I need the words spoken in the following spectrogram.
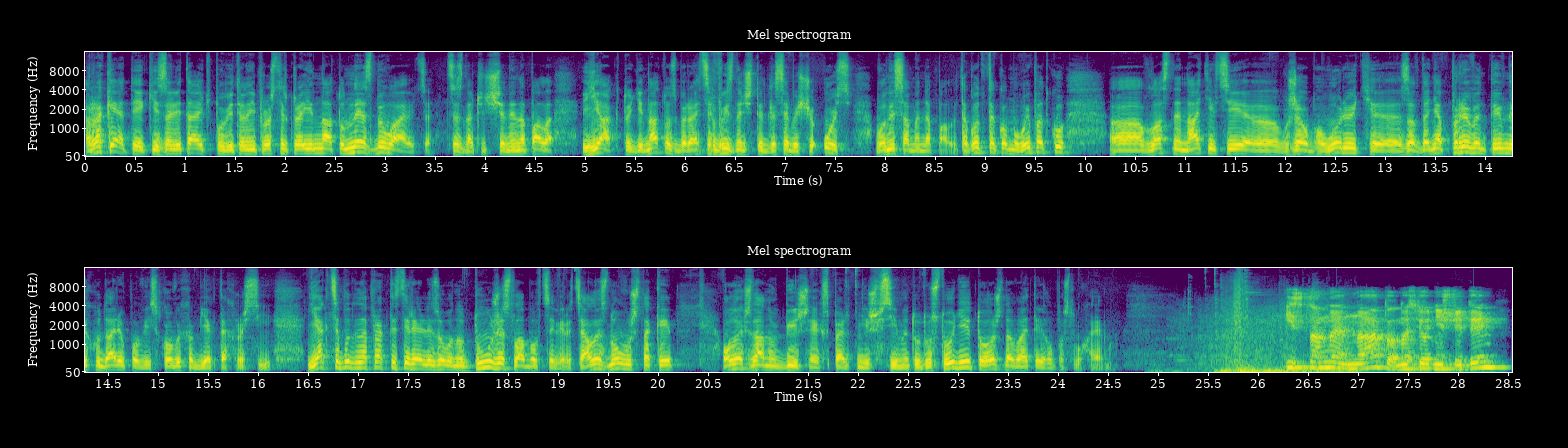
Ракети, які залітають в повітряний простір країн НАТО, не збиваються. Це значить, ще не напала. Як тоді НАТО збирається визначити для себе, що ось вони саме напали? Так, от в такому випадку, е, власне, натівці е, вже обговорюють е, завдання превентивних ударів по військових об'єктах Росії. Як це буде на практиці реалізовано, дуже слабо в це віриться. Але знову ж таки, Олег Жданов більше експерт, ніж всі ми тут у студії. Тож давайте його послухаємо. І саме НАТО на сьогоднішній день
